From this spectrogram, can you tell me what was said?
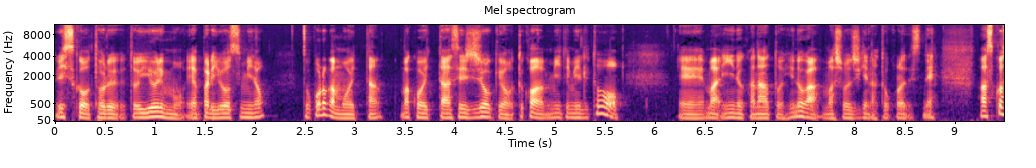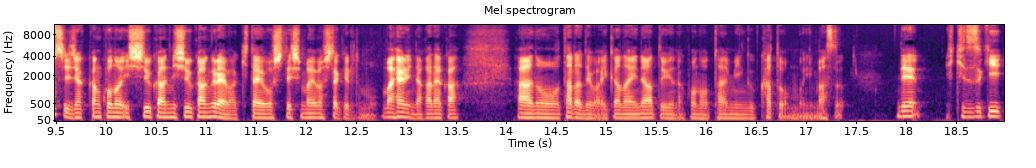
リスクを取るというよりも、やっぱり様子見のところがもう一旦、まあこういった政治状況とかを見てみると、えー、まあいいのかなというのが、まあ正直なところですね。まあ少し若干この1週間、2週間ぐらいは期待をしてしまいましたけれども、まあやはりなかなか、あの、ただではいかないなというようなこのタイミングかと思います。で、引き続き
